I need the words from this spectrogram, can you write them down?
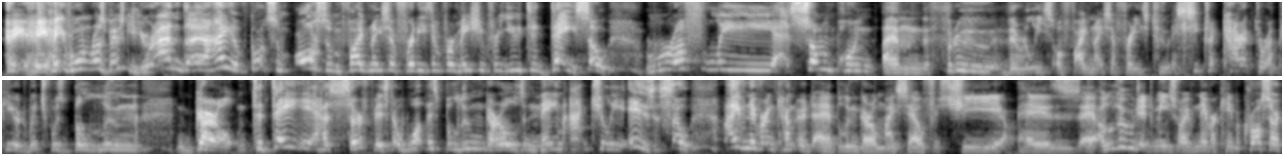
Hey, hey, hey everyone, Razzbowski here, and uh, I have got some awesome Five Nights at Freddy's information for you today. So, roughly at some point um, through the release of Five Nights at Freddy's 2, a secret character appeared, which was Balloon Girl. Today it has surfaced what this Balloon Girl's name actually is. So, I've never encountered uh, Balloon Girl myself. She has uh, eluded me, so I've never came across her.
